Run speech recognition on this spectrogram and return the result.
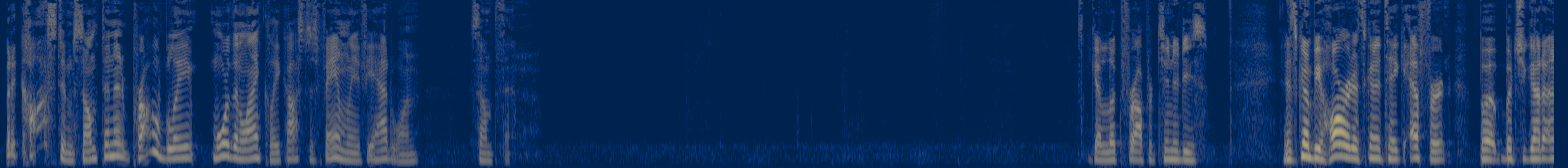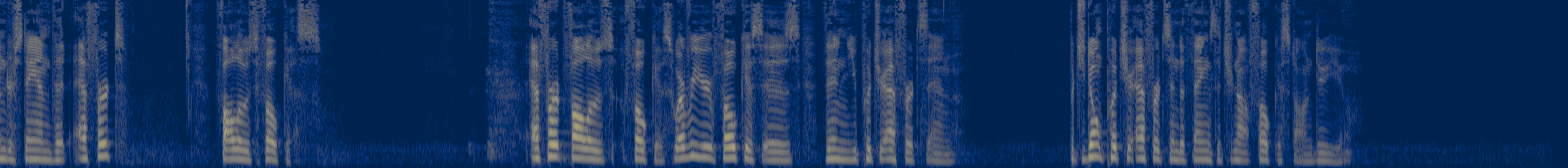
But it cost him something, and it probably, more than likely, cost his family, if he had one, something. You got to look for opportunities. And it's going to be hard, it's going to take effort, but, but you got to understand that effort follows focus. Effort follows focus. Wherever your focus is, then you put your efforts in. But you don't put your efforts into things that you're not focused on, do you?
